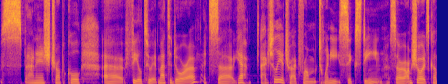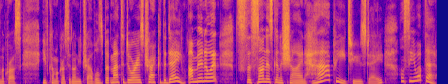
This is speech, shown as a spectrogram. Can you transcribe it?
Spanish tropical uh, feel to it. Matadora. It's uh, yeah, actually a track from 2016. So I'm sure it's come across. You've come across it on your travels. But Matadora's track of the day. I'm into it. It's, the sun is going to shine. Happy Tuesday. I'll see you up there.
